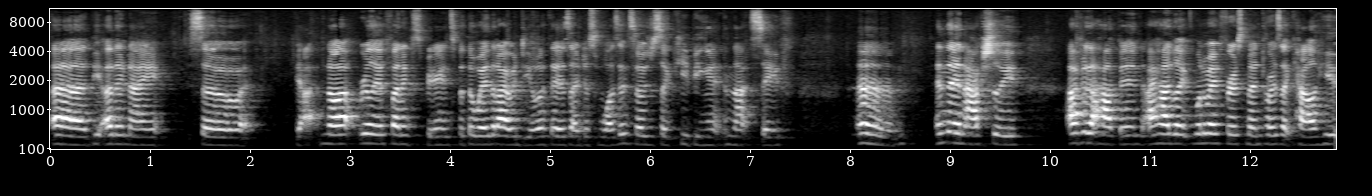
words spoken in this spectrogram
uh, the other night, so yeah, not really a fun experience, but the way that I would deal with it is I just wasn't, so I was just, like, keeping it in that safe. Um, and then actually, after that happened, I had like one of my first mentors at Cal. He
